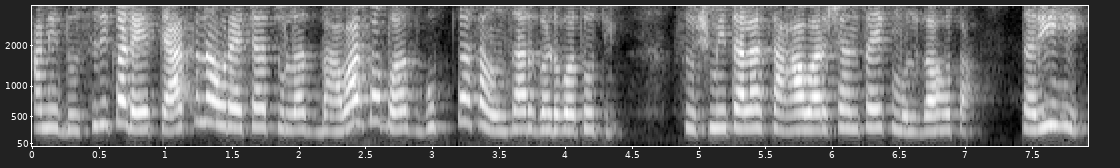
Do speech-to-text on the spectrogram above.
आणि दुसरीकडे त्याच नवऱ्याच्या चुलत भावासोबत गुप्त संसार घडवत होती. सुष्मिताला सहा वर्षांचा एक मुलगा होता. तरीही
